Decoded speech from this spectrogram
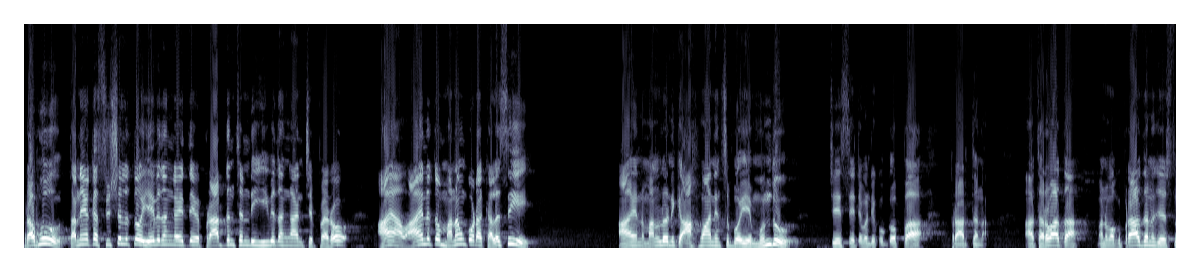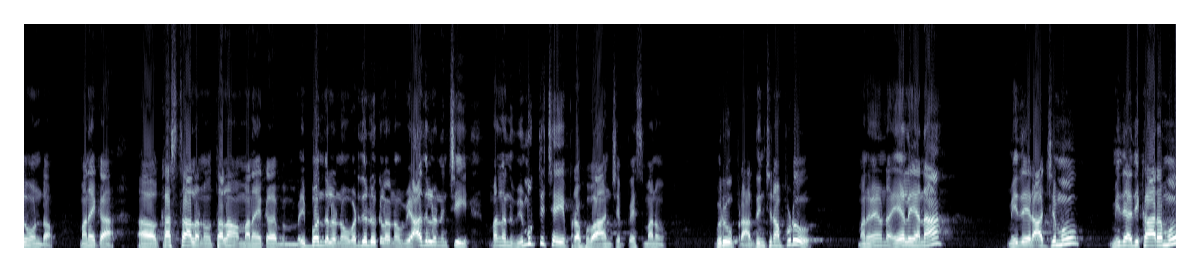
ప్రభు తన యొక్క శిష్యులతో ఏ విధంగా అయితే ప్రార్థించండి ఈ విధంగా అని చెప్పారో ఆయనతో మనం కూడా కలిసి ఆయన మనలోనికి ఆహ్వానించబోయే ముందు చేసేటువంటి ఒక గొప్ప ప్రార్థన. ఆ తర్వాత మనం ఒక ప్రార్థన చేస్తూ ఉంటాం. మన యొక్క కష్టాలను తల మన యొక్క ఇబ్బందులను ఒడిదుడుకులను వ్యాధుల నుంచి మనల్ని విముక్తి చేయి ప్రభువా అని చెప్పేసి మనం గురువు ప్రార్థించినప్పుడు మనం ఏమన్నా ఏలయనా మీదే రాజ్యము మీదే అధికారము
